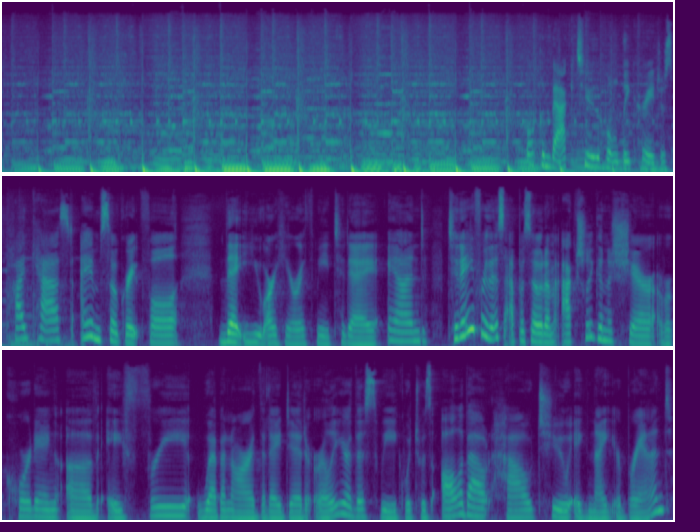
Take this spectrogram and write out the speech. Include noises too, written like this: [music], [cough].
Welcome back to the Boldly Courageous podcast. I am so grateful that you are here with me today. And today, for this episode, I'm actually going to share a recording of a free webinar that I did earlier this week, which was all about how to ignite your brand,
